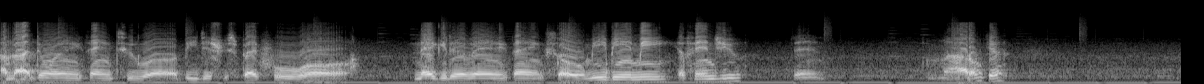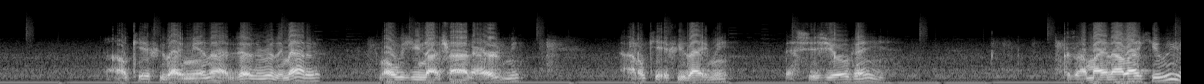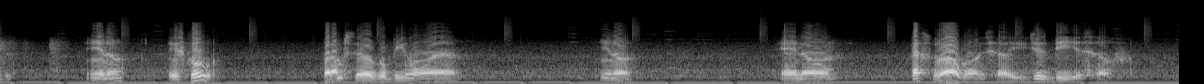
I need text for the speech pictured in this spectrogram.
I'm not doing anything to uh, be disrespectful or negative or anything. So me being me offends you, then I don't care. I don't care if you like me or not. It doesn't really matter. As long as you're not trying to hurt me. I don't care if you like me. That's just your opinion. Because I might not like you either. You know? It's cool. But I'm still going to be who I am. You know? And um, that's what I want to tell you. Just be yourself.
